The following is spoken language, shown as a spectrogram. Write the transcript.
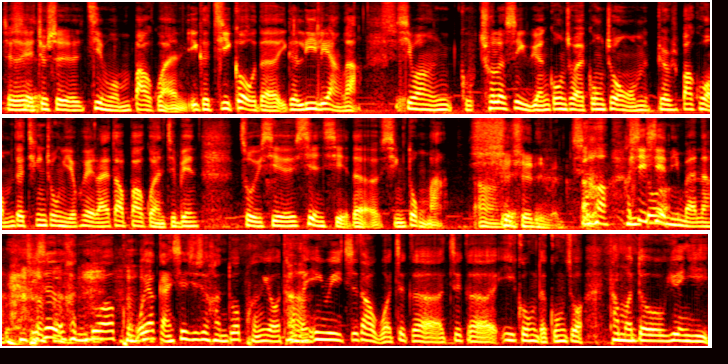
这个也就是尽我们报馆一个机构的一个力量了。希望除了是员工之外，公众我们，比如说包括我们的听众，也会来到报馆这边做一些献血的行动嘛。谢谢你们，谢谢你们呢。其实很多，我要感谢，就是很多朋友，他们因为知道我这个这个义工的工作，他们都愿意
